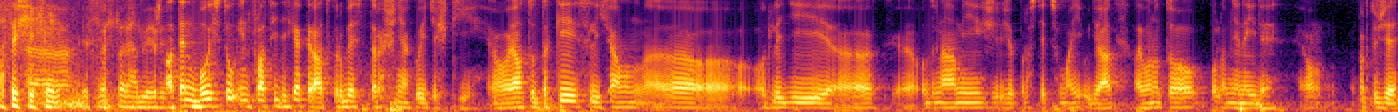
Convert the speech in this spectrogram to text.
Asi všichni, uh, jsme v to rád věřili. A ten boj s tou inflací teďka krátkodobě je strašně jako těžký. Jo, já to taky slýchám uh, od lidí, uh, od známých, že, že prostě co mají udělat, ale ono to podle mě nejde. Jo, protože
